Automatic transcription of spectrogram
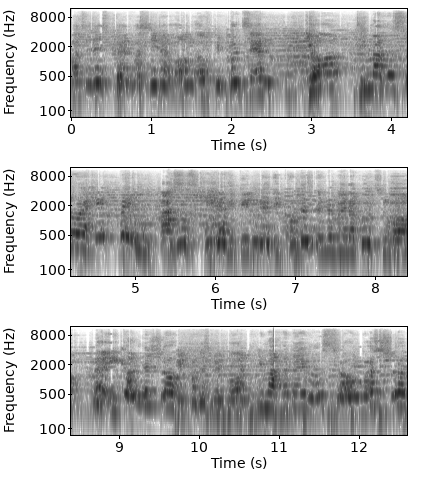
hast du das gehört, was die da machen auf dem Konzert? Ja, die machen so ein Headbang. Du das gehört? Die geht nicht, die kommt das nicht mit meiner kurzen Haar. Na, ich kann das schon. Ich kann das mit Wort. Die machen da immer so was schon.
